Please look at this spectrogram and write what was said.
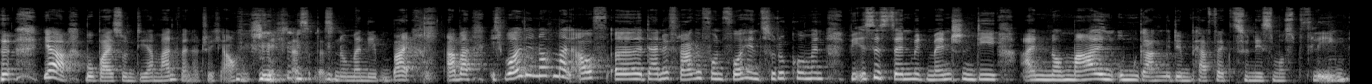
ja, wobei so ein Diamant wäre natürlich auch nicht schlecht. Also das nur mal nebenbei. Aber ich wollte noch mal auf äh, deine Frage von vorhin zurückkommen. Wie ist es denn mit Menschen, die einen normalen Umgang mit dem Perfektionismus pflegen? Mhm.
